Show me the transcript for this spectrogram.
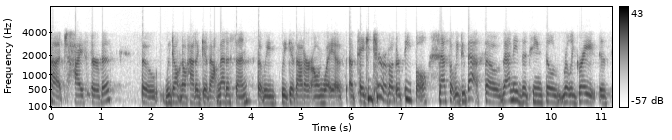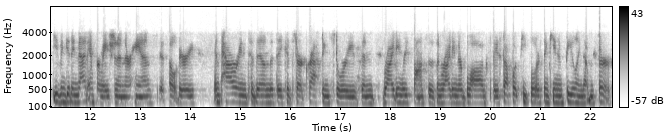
touch, high service. So we don't know how to give out medicine, but we, we give out our own way of, of taking care of other people. And that's what we do best. So that made the team feel really great is even getting that information in their hands. It felt very empowering to them that they could start crafting stories and writing responses and writing their blogs based off what people are thinking and feeling that we serve.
